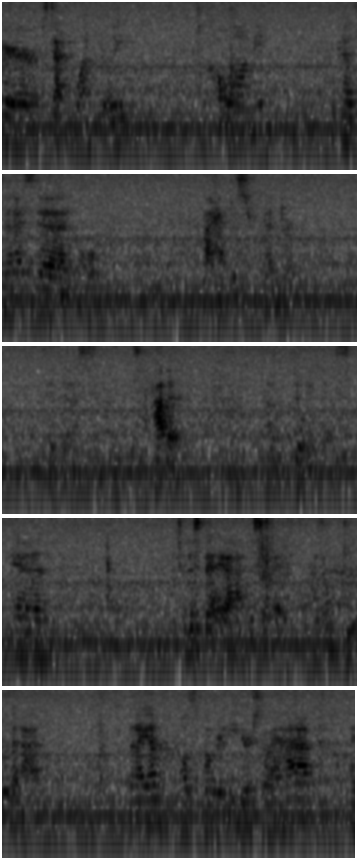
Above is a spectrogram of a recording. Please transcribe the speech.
where step one really took hold on me. Because then I said, oh, I have to surrender to this, this habit of doing this. And to this day, I have to say, I don't do that. But I am a compulsive overeater, so I have, I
